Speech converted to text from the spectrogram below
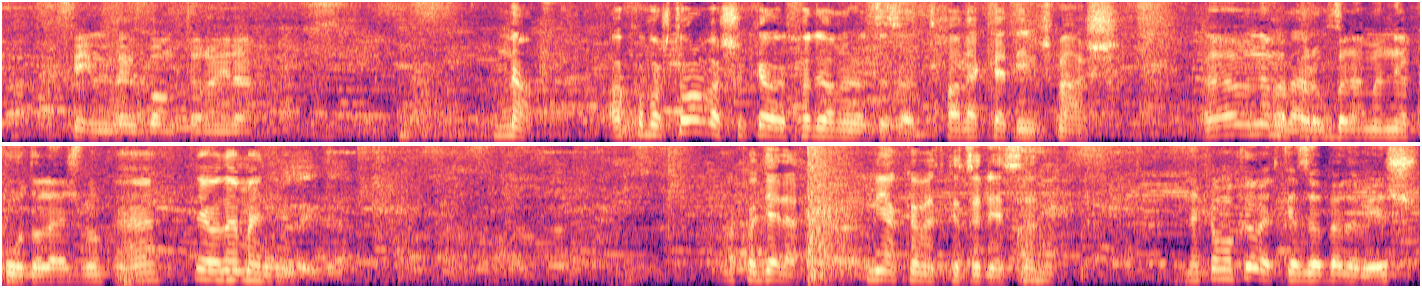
a fémüveg banktoronyra. Na, akkor most olvassuk el, hogy hogyan öltözött, ha neked nincs más. Ö, Nem akarok belemenni a kódolásba. Aha. Jó, nem menjünk. Akkor gyere, mi a következő részed? Nekem a következő a belövés.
